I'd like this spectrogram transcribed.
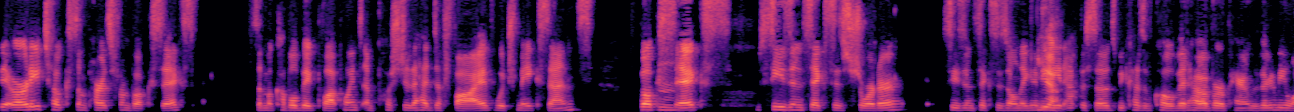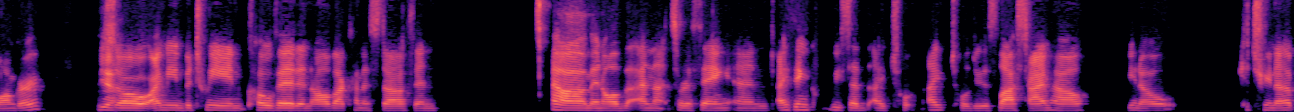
They already took some parts from book six, some a couple big plot points, and pushed it ahead to five, which makes sense. Book Mm. six, season six is shorter. Season six is only going to be Yeah. eight episodes because of COVID. However, apparently they're going to be longer. Yeah. So I mean, between COVID and all that kind of stuff, and um, and all that and that sort of thing, and I think we said I told I told you this last time how you know Katrina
